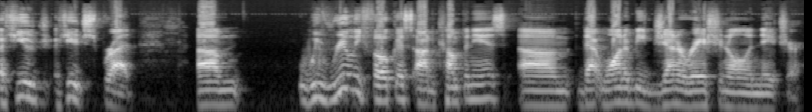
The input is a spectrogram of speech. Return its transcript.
a huge a huge spread. Um, we really focus on companies um, that want to be generational in nature,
